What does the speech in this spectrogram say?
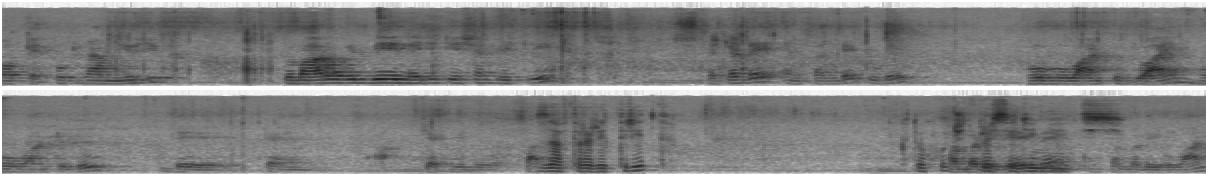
Okay, put on music. Tomorrow will be meditation retreat, Saturday and Sunday, two days. Who, who want to join, who want to do, they can uh, check with the sat- Завтра ретрит. Кто хочет, somebody gave name, and присоединяйтесь. somebody who want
